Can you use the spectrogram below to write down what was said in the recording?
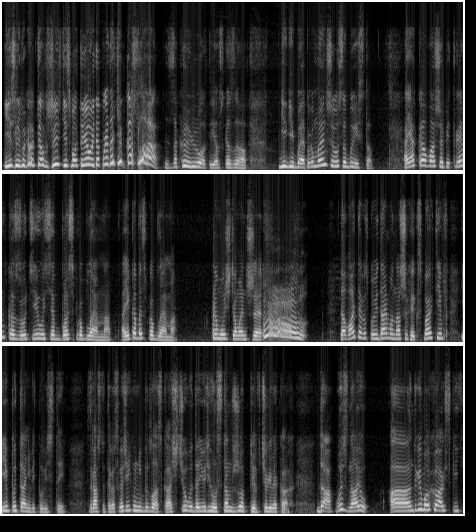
если вы как-то в жизни смотрели, это прототип козла! Закрий рот, я б сказав. Гігібе, про менше особисто. А яка ваша підтримка зручилася безпроблемна? А яка безпроблемна? Тому що менше. Давайте розповідаємо наших експертів і питань відповісти. Здравствуйте, розкажіть мені, будь ласка, а що видають глистам жопі в черв'яках? Да, ви знаю. А Андрій Махарський.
